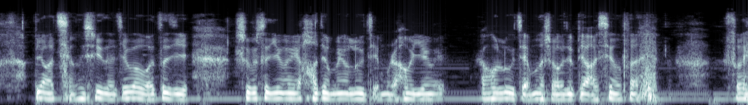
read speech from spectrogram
比较情绪的，结果我自己是不是因为好久没有录节目，然后因为然后录节目的时候就比较兴奋，所以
